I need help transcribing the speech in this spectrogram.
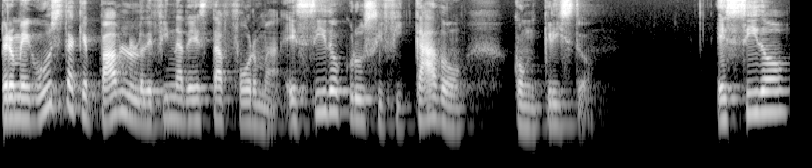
Pero me gusta que Pablo lo defina de esta forma. He sido crucificado con Cristo. He sido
